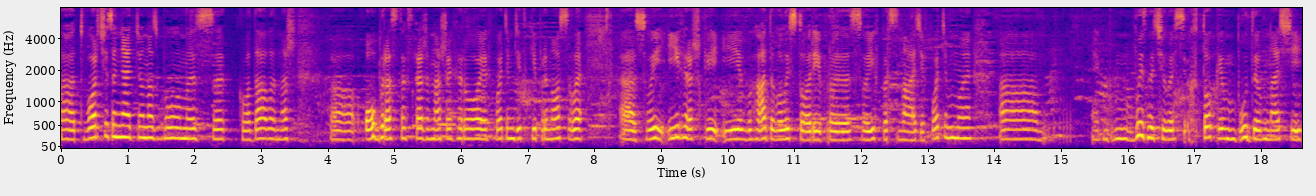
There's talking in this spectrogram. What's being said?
е, творчі заняття у нас були. Ми складали наш е, образ, так скажемо, наших героїв. Потім дітки приносили свої іграшки і вигадували історії про своїх персонажів. Потім ми визначились, хто ким буде в нашій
